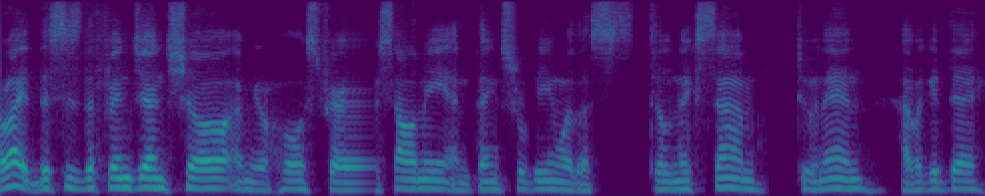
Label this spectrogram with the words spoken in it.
All right, this is the Finjan Show. I'm your host, Faris Alami, and thanks for being with us. Till next time, tune in. Have a good day.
